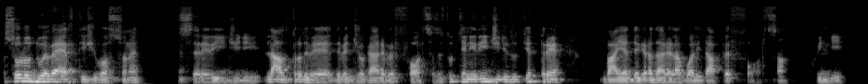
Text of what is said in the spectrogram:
solo due vertici possono essere essere rigidi, l'altro deve, deve, giocare per forza. Se tu tieni rigidi tutti e tre, vai a degradare la qualità per forza. Quindi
